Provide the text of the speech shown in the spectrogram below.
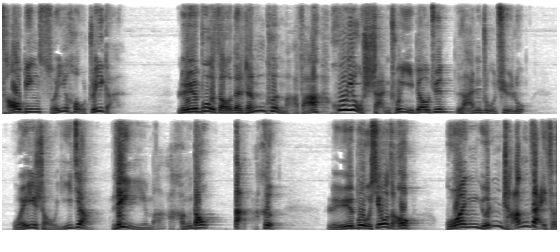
曹兵随后追赶。吕布走的人困马乏，忽又闪出一彪军拦住去路。为首一将立马横刀，大喝：“吕布休走！关云长在此！”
